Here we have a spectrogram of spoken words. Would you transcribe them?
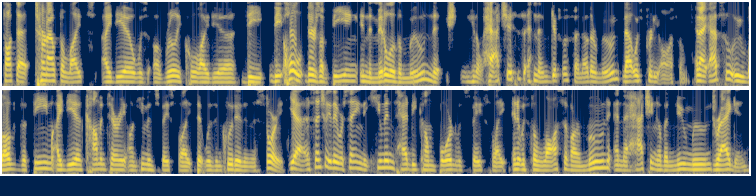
thought that turn out the lights idea was a really cool idea. The the whole there's a being in the middle of the moon that you know hatches and then gives us another moon. That was pretty awesome, and I absolutely loved the theme, idea, commentary on human spaceflight that was included in this story. Yeah, essentially they were saying that humans had become bored with spaceflight, and it was the loss of our moon and the hatching of a new moon dragon,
